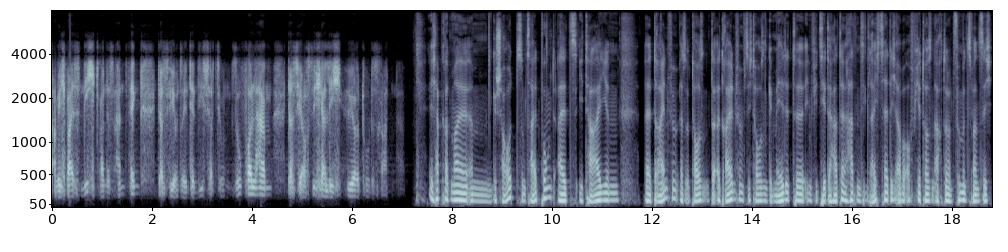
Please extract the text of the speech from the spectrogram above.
aber ich weiß nicht, wann es anfängt, dass wir unsere Intensivstationen so voll haben, dass wir auch sicherlich höhere Todesraten ich habe gerade mal ähm, geschaut zum Zeitpunkt, als Italien äh, 53, also 53.000 gemeldete Infizierte hatte, hatten sie gleichzeitig aber auch 4.825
